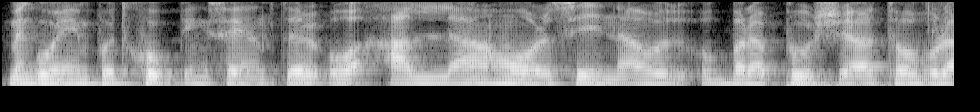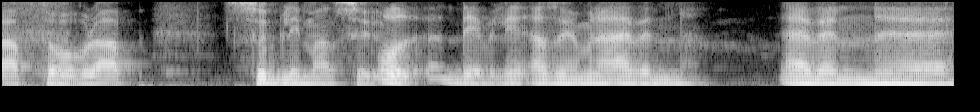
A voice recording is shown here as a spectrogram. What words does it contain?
Men går jag in på ett shoppingcenter och alla har sina och, och bara pushar, ta vår app, ta vår app. Så blir man sur. Och det är väl, alltså jag menar även, även eh,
